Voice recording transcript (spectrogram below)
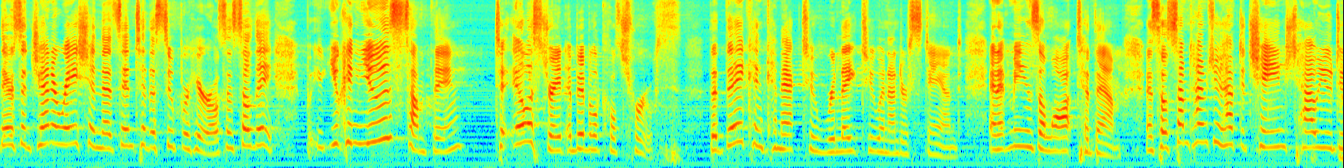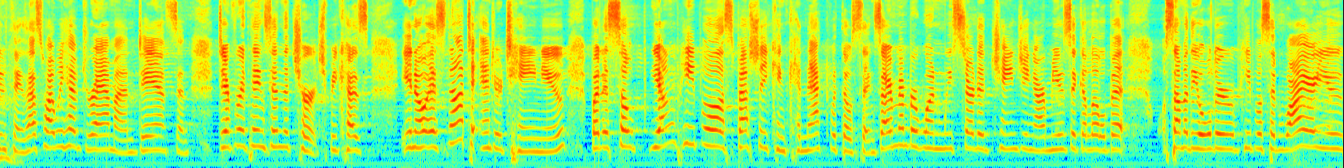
there's a generation that's into the superheroes, and so they, you can use something to illustrate a biblical truth that they can connect to, relate to, and understand. And it means a lot to them. And so sometimes you have to change how you do mm. things. That's why we have drama and dance and different things in the church because, you know, it's not to entertain you, but it's so young people especially can connect with those things. I remember when we started changing our music a little bit, some of the older people said, Why are you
